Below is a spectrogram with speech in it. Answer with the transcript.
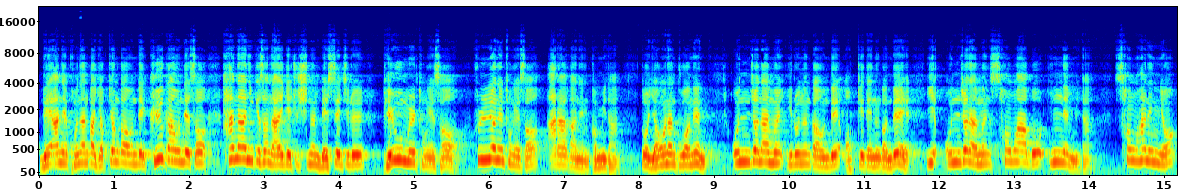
내 안에 고난과 역경 가운데 그 가운데서 하나님께서 나에게 주시는 메시지를 배움을 통해서 훈련을 통해서 알아가는 겁니다. 또 영원한 구원은 온전함을 이루는 가운데 얻게 되는 건데 이 온전함은 성화고 인내입니다. 성화는요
